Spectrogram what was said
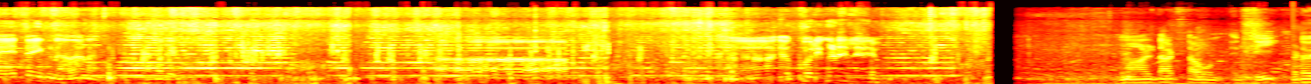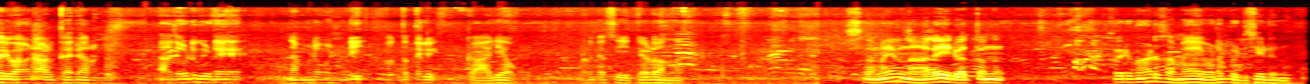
കുറച്ച് അതാണ്. മാൾഡ ടൗൺ എത്തി. ഇവിടെ ഒരുപാട് ആൾക്കാർ ഇറങ്ങും. അതോടുകൂടെ നമ്മുടെ വണ്ടി മൊത്തത്തിൽ കാലിയാവും. ഇവിടെയൊക്കെ സീറ്റുകൾ വന്ന്. സമയം നാല് ഇരുപത്തൊന്ന്. ഒരുപാട് സമയം ഇവിടെ പിടിച്ചിടുന്നു.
